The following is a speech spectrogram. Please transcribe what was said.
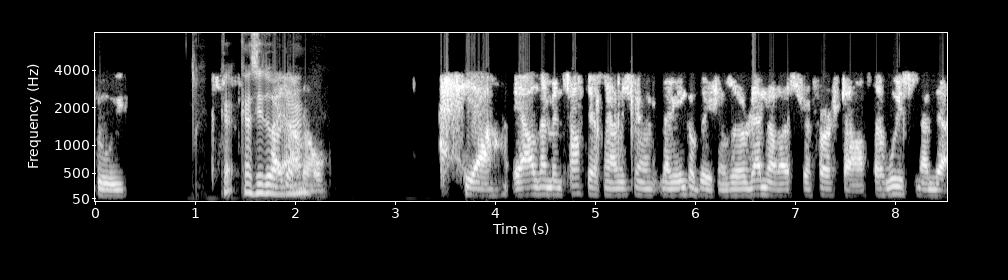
så. Kan säga du att Ja, i alla min satt jag när jag när inkompletion så rennar det för första Så Det visst men det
